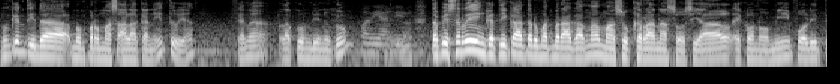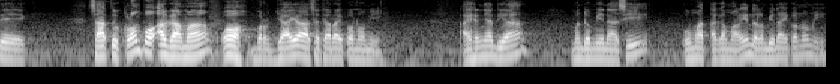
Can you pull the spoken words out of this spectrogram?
mungkin tidak mempermasalahkan itu ya karena lakum dinukum nah, tapi sering ketika antar umat beragama masuk ke ranah sosial, ekonomi, politik. Satu kelompok agama, wah berjaya secara ekonomi. akhirnya dia mendominasi umat agama lain dalam bidang ekonomi.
